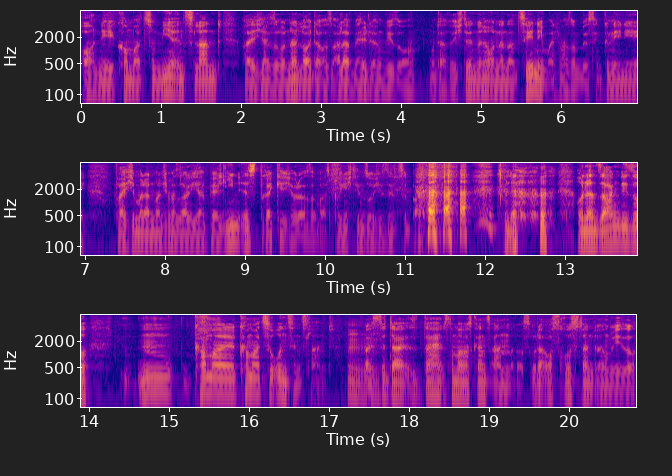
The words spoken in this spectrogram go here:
oh nee, komm mal zu mir ins Land, weil ich ja so, ne, Leute aus aller Welt irgendwie so unterrichte, ne, und dann erzählen die manchmal so ein bisschen, nee, nee, weil ich immer dann manchmal sage, ja, Berlin ist dreckig oder sowas, bringe ich denen solche Sätze bei. ne? Und dann sagen die so, "Mm, komm mal, komm mal zu uns ins Land. Weißt du, da, da ist nochmal was ganz anderes. Oder aus Russland irgendwie so,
